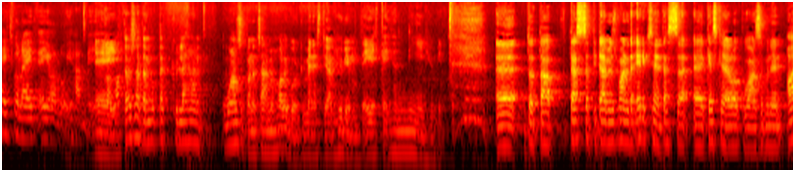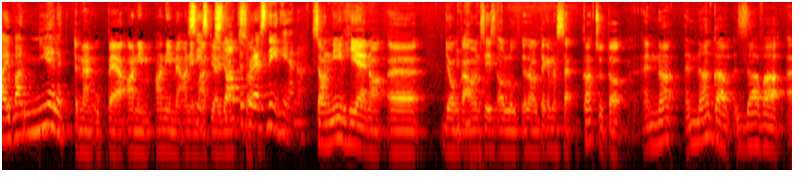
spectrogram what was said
Hateful Eight ei ollut ihan niin Ei, kova. toisaalta, mutta kyllähän Once Upon a Time in Hollywood menestyi ihan hyvin, mutta ei ehkä ihan niin hyvin. Ö, tota, tässä pitää myös mainita erikseen tässä keskellä elokuvaa on semmoinen aivan mielettömän upea anim, anime-animaatiojakso. Siis Stop the Press niin hieno. Se on niin hieno, ö, jonka on siis ollut, jota on tekemässä Katsuto Na, Nagasawa, ä,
